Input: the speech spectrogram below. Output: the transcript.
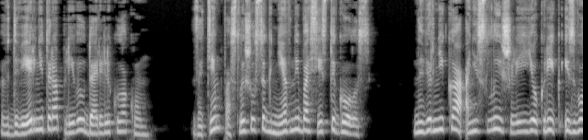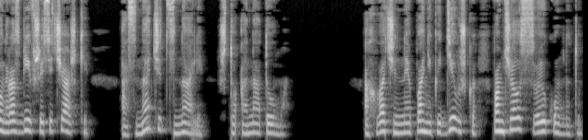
В дверь неторопливо ударили кулаком. Затем послышался гневный басистый голос. Наверняка они слышали ее крик и звон разбившейся чашки, а значит, знали, что она дома. Охваченная паникой девушка помчалась в свою комнату,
